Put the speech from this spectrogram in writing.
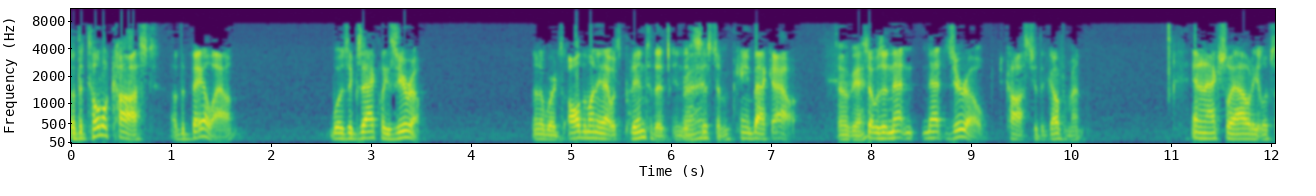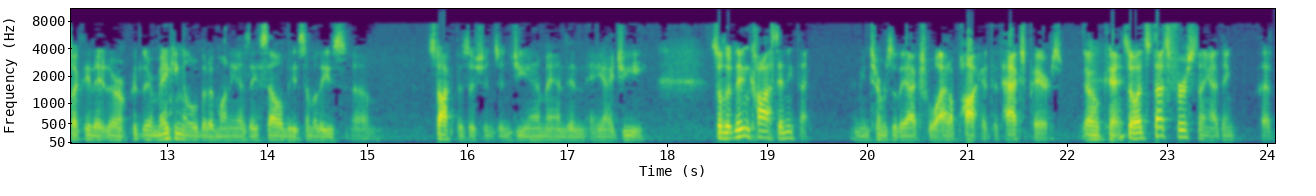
But the total cost of the bailout was exactly zero. In other words, all the money that was put into the in the Right. system came back out. Okay. So it was a net net zero cost to the government. And in actuality, it looks like they, they're they're making a little bit of money as they sell these, some of these um, stock positions in GM and in AIG. So that didn't cost anything. I mean, in terms of the actual out of pocket to taxpayers. okay. So that's that's first thing I think that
